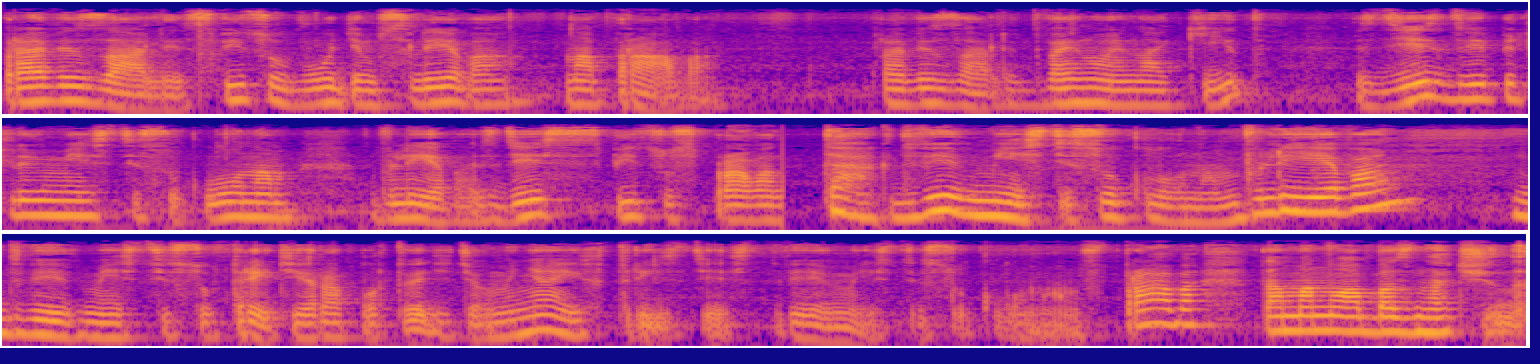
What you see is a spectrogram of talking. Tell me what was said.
провязали. Спицу вводим слева направо. Провязали двойной накид – Здесь две петли вместе с уклоном влево. Здесь спицу справа. Так, две вместе с уклоном влево. Две вместе с третий раппорт. Видите, у меня их три здесь. Две вместе с уклоном вправо. Там оно обозначено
